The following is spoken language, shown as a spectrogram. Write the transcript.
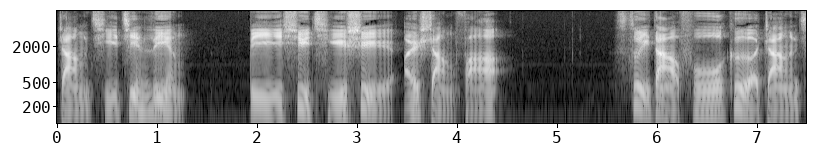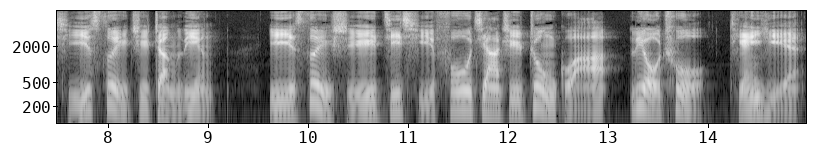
长其禁令，比叙其事而赏罚。岁大夫各掌其岁之政令，以岁时积其夫家之众寡。六处田野，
